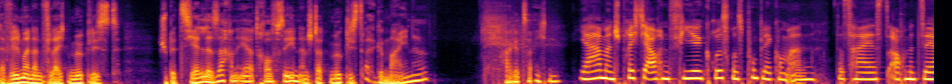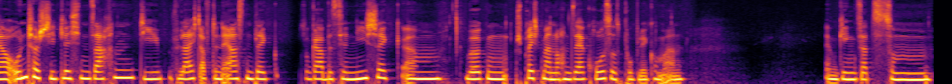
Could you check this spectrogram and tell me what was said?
da will man dann vielleicht möglichst spezielle Sachen eher drauf sehen, anstatt möglichst allgemeine Fragezeichen. Ja, man spricht ja auch ein viel größeres Publikum an. Das heißt, auch mit sehr unterschiedlichen Sachen, die vielleicht auf den ersten Blick sogar ein bisschen nischig ähm, wirken, spricht man noch ein sehr großes Publikum an. Im Gegensatz zum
